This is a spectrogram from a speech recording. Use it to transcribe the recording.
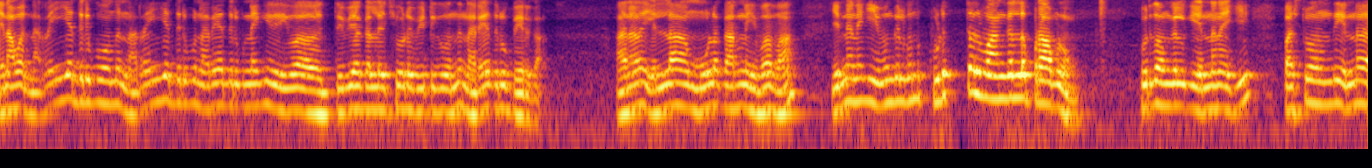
ஏன்னா அவன் நிறைய திருப்பு வந்து நிறைய திருப்பு நிறைய திருப்புனாக்கி இவ திவ்யா கல்லட்சியோட வீட்டுக்கு வந்து நிறைய திருப்பு போயிருக்கான் அதனால் எல்லா மூல காரணம் இவ தான். என்னன்னைக்கு இவங்களுக்கு வந்து கொடுத்தல் வாங்கல ப்ராப்ளம் புரிதவங்களுக்கு என்னன்னைக்கு ஃபஸ்ட்டு வந்து என்ன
